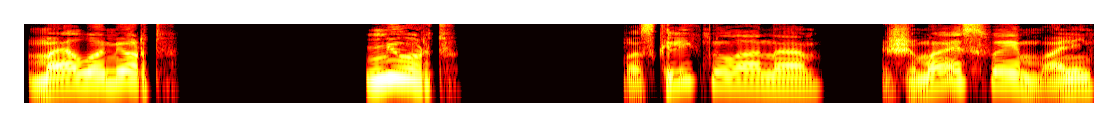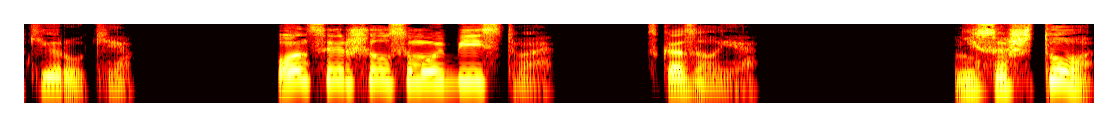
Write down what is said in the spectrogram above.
Майло мертв. Мертв! — воскликнула она, сжимая свои маленькие руки. Он совершил самоубийство. сказал я. «Ни за что!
